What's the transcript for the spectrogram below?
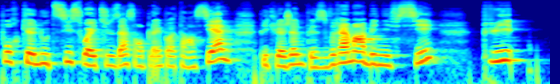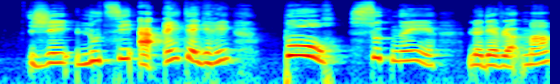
pour que l'outil soit utilisé à son plein potentiel, puis que le jeune puisse vraiment bénéficier. Puis, j'ai l'outil à intégrer pour soutenir le développement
